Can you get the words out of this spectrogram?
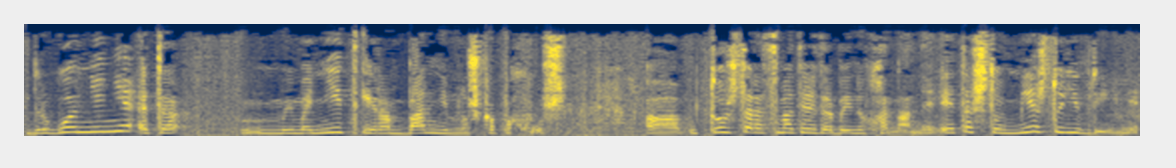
Другое мнение, это Маймонит и Рамбан немножко похожи. А, то, что рассматривает Рабейну Хананы, это что между евреями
